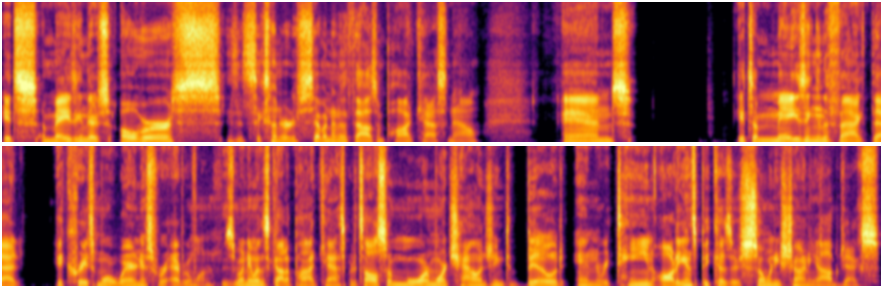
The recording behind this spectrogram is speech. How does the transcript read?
It's amazing. There's over is it 600 or 700,000 podcasts now. And it's amazing in the fact that it creates more awareness for everyone. So anyone that's got a podcast, but it's also more and more challenging to build and retain audience because there's so many shiny objects.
